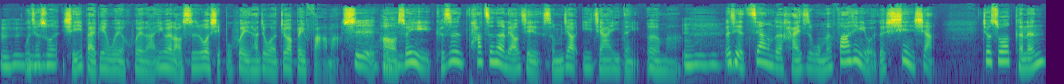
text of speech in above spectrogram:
嗯哼，我就说写一百遍我也会了，因为老师如果写不会，他就我就要被罚嘛，是好，所以可是他真的了解什么叫一加一等于二吗？嗯，而且这样的孩子，我们发现有一个现象，就说可能。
